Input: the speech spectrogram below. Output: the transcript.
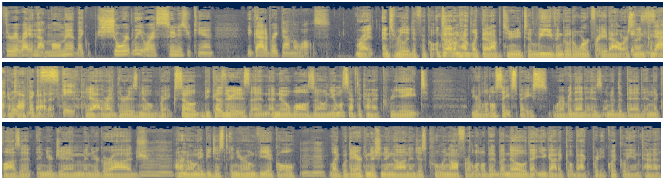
through it right in that moment, like shortly or as soon as you can, you got to break down the walls. Right. It's really difficult because I don't have like that opportunity to leave and go to work for eight hours and then come back and Exactly, talk like about escape. it. Yeah, right. There is no break. So because there is a, a no wall zone, you almost have to kind of create your little safe space wherever that is under the bed in the closet in your gym in your garage Mm-hmm. i don't know maybe just in your own vehicle like with the air conditioning on and just cooling off for a little bit but know that you got to go back pretty quickly and kind of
